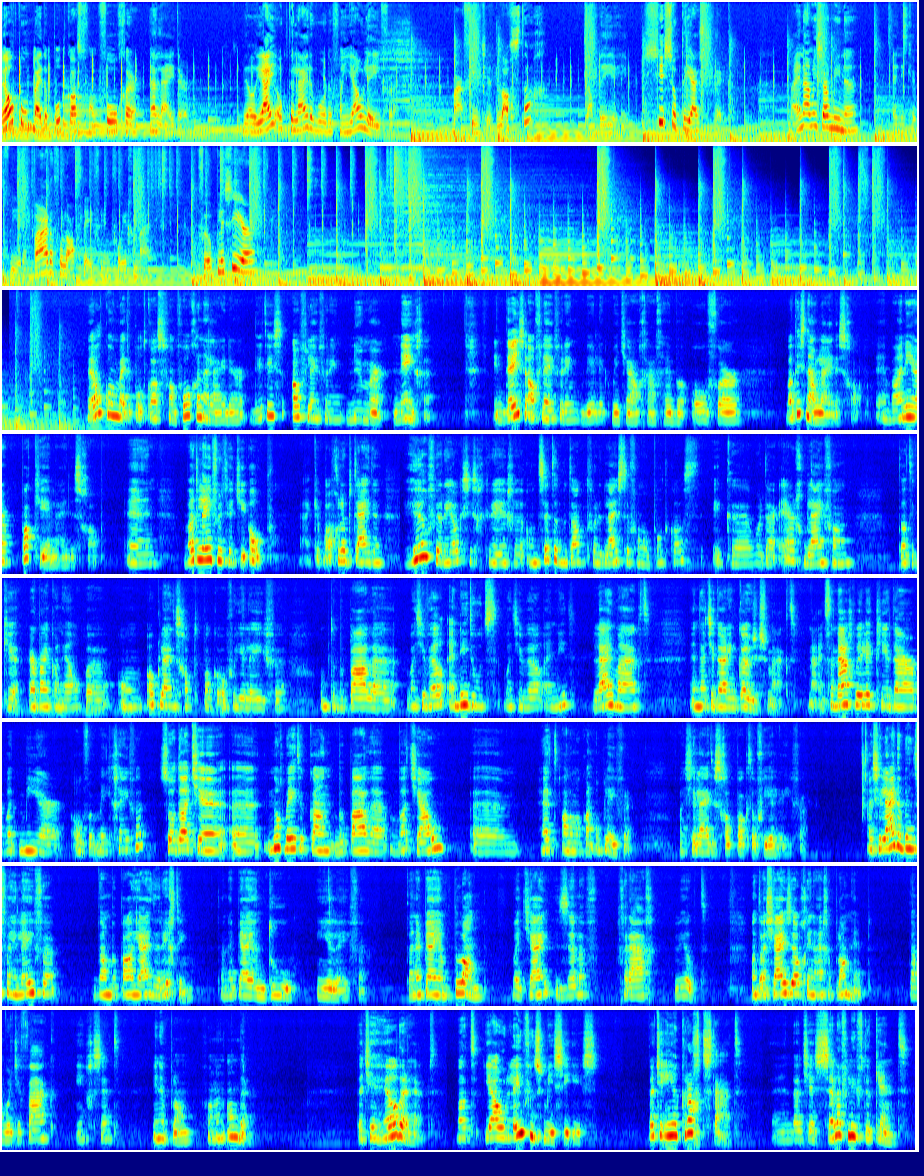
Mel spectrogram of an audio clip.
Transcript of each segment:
Welkom bij de podcast van Volger naar Leider. Wil jij ook de leider worden van jouw leven? Maar vind je het lastig? Dan ben je hier precies op de juiste plek. Mijn naam is Armine en ik heb weer een waardevolle aflevering voor je gemaakt. Veel plezier! Podcast van Volgende Leider. Dit is aflevering nummer 9. In deze aflevering wil ik met jou graag hebben over wat is nou leiderschap en wanneer pak je leiderschap en wat levert het je op? Nou, ik heb afgelopen tijden heel veel reacties gekregen. Ontzettend bedankt voor het luisteren van mijn podcast. Ik uh, word daar erg blij van dat ik je erbij kan helpen om ook leiderschap te pakken over je leven. Om te bepalen wat je wel en niet doet, wat je wel en niet blij maakt. En dat je daarin keuzes maakt. Nou, en vandaag wil ik je daar wat meer over meegeven. Zodat je uh, nog beter kan bepalen wat jou uh, het allemaal kan opleveren. Als je leiderschap pakt over je leven. Als je leider bent van je leven, dan bepaal jij de richting. Dan heb jij een doel in je leven. Dan heb jij een plan wat jij zelf graag wilt. Want als jij zelf geen eigen plan hebt, dan word je vaak ingezet in een plan van een ander. Dat je helder hebt wat jouw levensmissie is. Dat je in je kracht staat. En dat je zelfliefde kent.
